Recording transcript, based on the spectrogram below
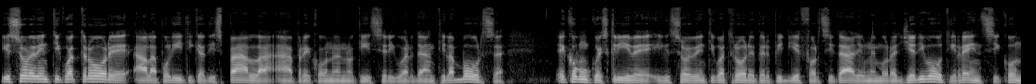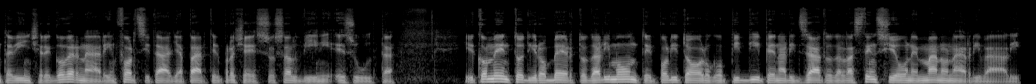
Il Sole 24 Ore ha la politica di spalla, apre con notizie riguardanti la borsa. E comunque scrive il Sole 24 Ore per PD e Forza Italia un'emorragia di voti. Renzi conta vincere e governare. In Forza Italia parte il processo. Salvini esulta. Il commento di Roberto Dalimonte, il politologo PD penalizzato dall'astensione ma non ha rivali.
